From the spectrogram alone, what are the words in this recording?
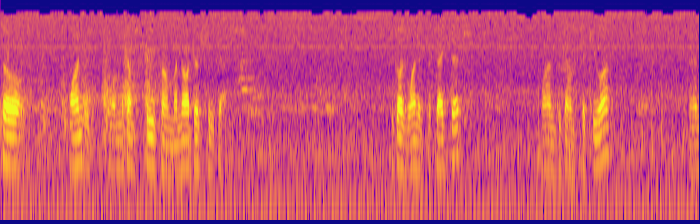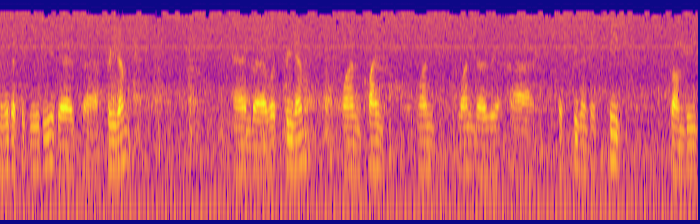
So one is one becomes free from manoduccaritas. Because one is protected, one becomes secure, and with the security there's uh, freedom, and uh, with freedom one finds one one uh, uh, experiences peace from these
